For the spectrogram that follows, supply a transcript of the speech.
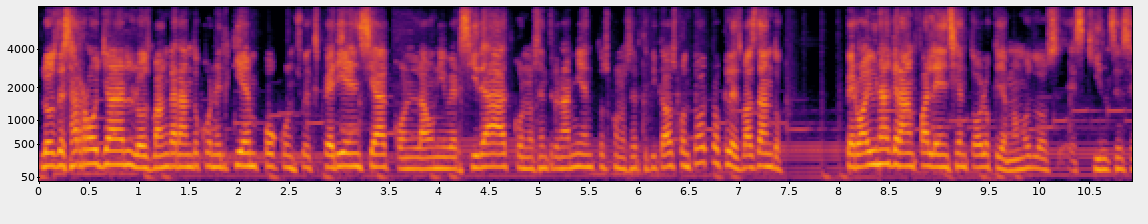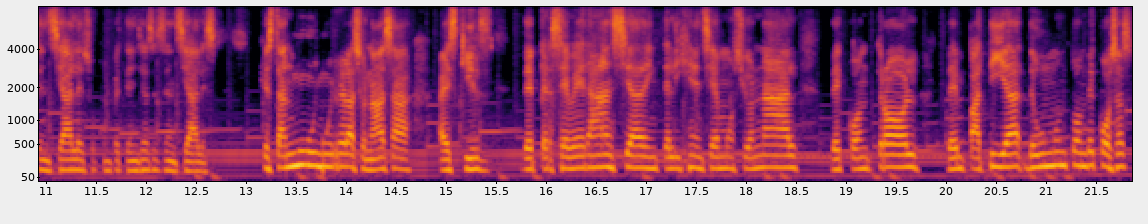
Los desarrollan, los van ganando con el tiempo, con su experiencia, con la universidad, con los entrenamientos, con los certificados, con todo lo que les vas dando pero hay una gran falencia en todo lo que llamamos los skills esenciales o competencias esenciales, que están muy, muy relacionadas a, skills de perseverancia, de inteligencia emocional, de control, de empatía, de un montón de cosas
